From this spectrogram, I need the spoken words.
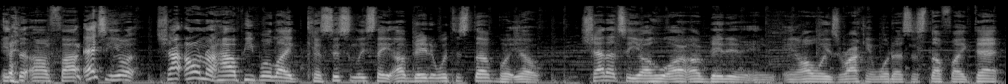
Hit the um five. Actually, you know what? I don't know how people like consistently stay updated with this stuff, but yo, shout out to y'all who are updated and, and always rocking with us and stuff like that.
